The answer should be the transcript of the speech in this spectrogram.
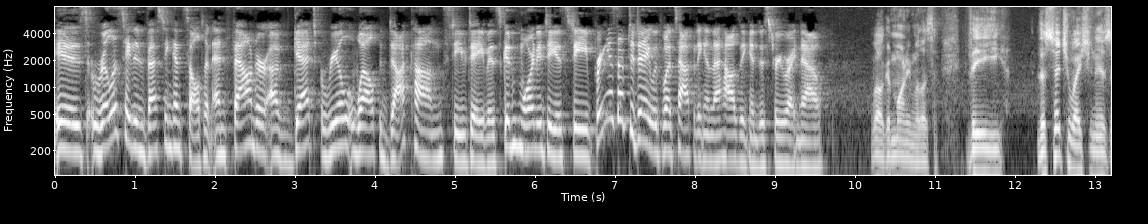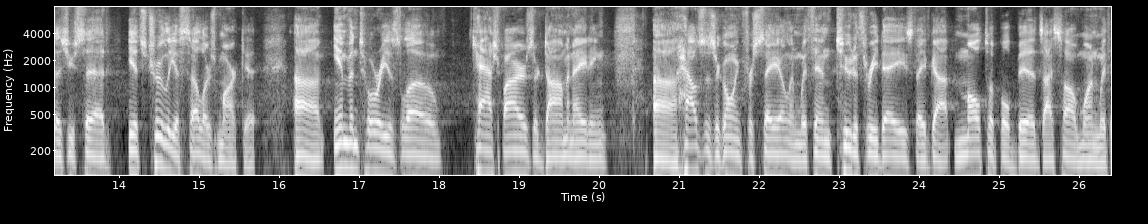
is real estate investing consultant and founder of GetRealWealth.com, Steve Davis. Good morning to you, Steve. Bring us up to date with what's happening in the housing industry right now. Well, good morning, Melissa. The the situation is, as you said, it's truly a seller's market. Uh, inventory is low cash buyers are dominating. Uh, houses are going for sale, and within two to three days, they've got multiple bids. I saw one with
